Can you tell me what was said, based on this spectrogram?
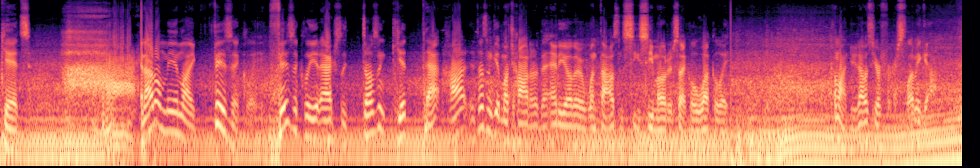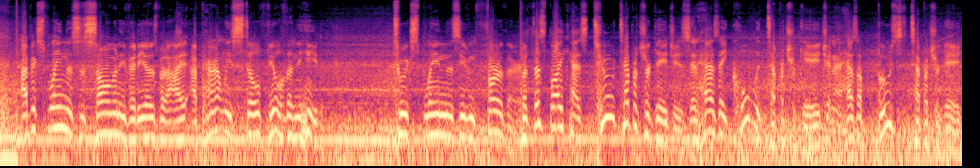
gets hot. And I don't mean like physically. Physically, it actually doesn't get that hot. It doesn't get much hotter than any other 1000cc motorcycle, luckily. Come on, dude, I was here first. Let me go. I've explained this in so many videos, but I apparently still feel the need to explain this even further. But this bike has two temperature gauges. It has a coolant temperature gauge and it has a boost temperature gauge.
